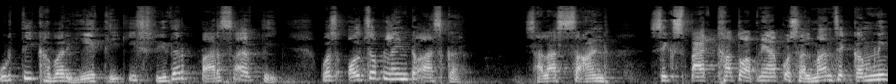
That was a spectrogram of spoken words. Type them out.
उड़ती खबर यह थी कि Sridhar Parthasarathy was also planning to ask her साला सांड सिक्स पैक था तो अपने आप को सलमान से कम नहीं।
